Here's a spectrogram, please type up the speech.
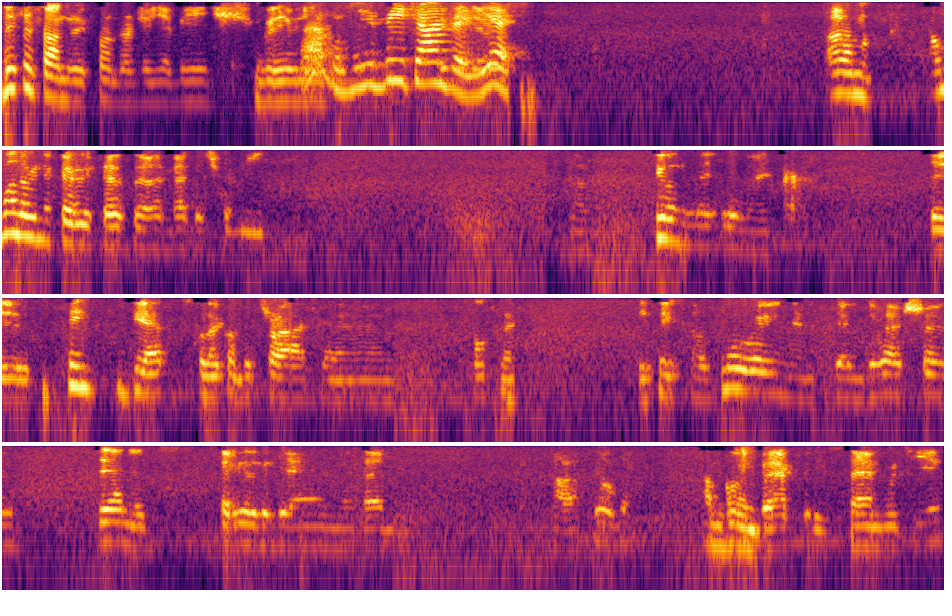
this is Andre from Virginia Beach. Good evening. Oh, Virginia Beach, Andre. Yes. Um, I'm wondering if Erik has a message for me. Uh, feeling lately like the things get like on the track and not like the things start moving and getting direction, then it's stagnant again, and then I feel like I'm going back to the same routine.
